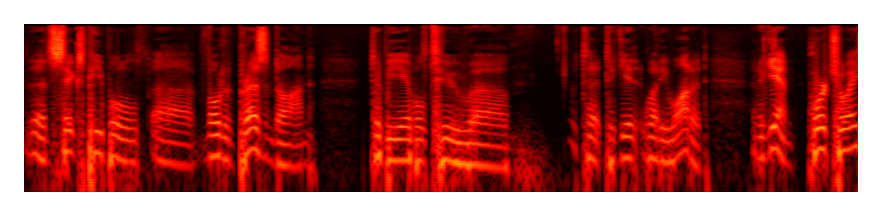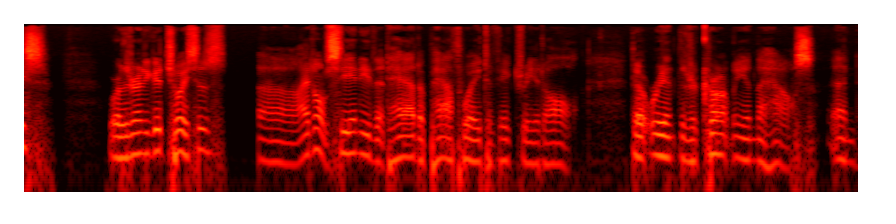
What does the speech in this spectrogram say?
that six people uh, voted present on to be able to, uh, to to get what he wanted. And again, poor choice. Were there any good choices? Uh, I don't see any that had a pathway to victory at all that were in, that are currently in the House. And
